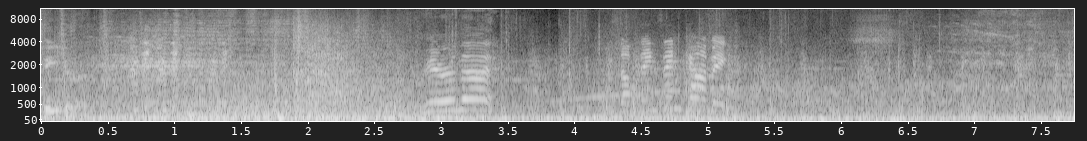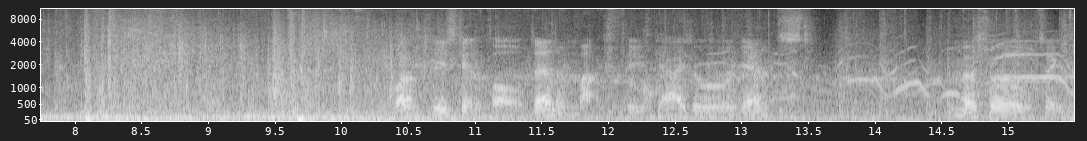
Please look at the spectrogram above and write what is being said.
She doing? You hearing that? Something's incoming! Why don't police get involved then and match these guys who we're against? I'm not sure it'll take a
